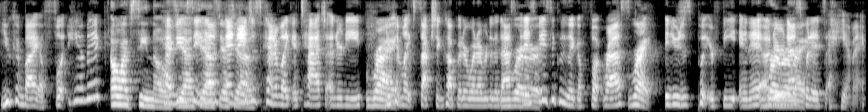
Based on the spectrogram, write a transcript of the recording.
you can buy a foot hammock. Oh, I've seen those. Have you yes, seen yes, those? Yes, and they just kind of like attach underneath. Right. You can like suction cup it or whatever to the desk. Right, and it's right. basically like a footrest. right. And you just put your feet in it under Right, your desk, but it's a hammock.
